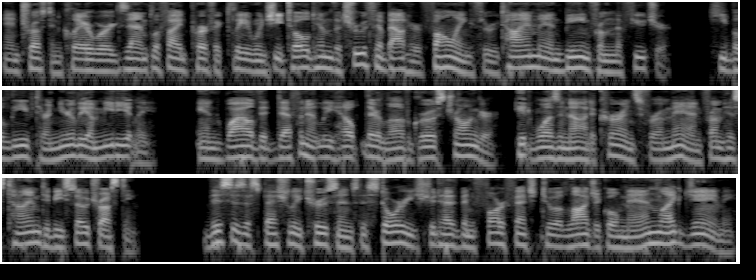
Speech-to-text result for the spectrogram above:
and trust in Claire were exemplified perfectly when she told him the truth about her falling through time and being from the future. He believed her nearly immediately. And while that definitely helped their love grow stronger, it was an odd occurrence for a man from his time to be so trusting. This is especially true since the story should have been far-fetched to a logical man like Jamie.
